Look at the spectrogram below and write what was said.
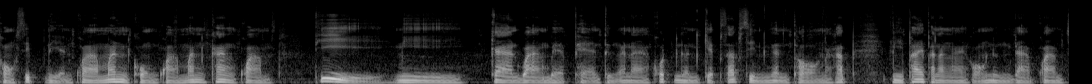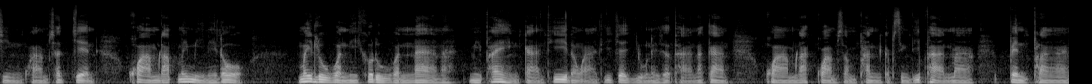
ของสิบเหรียญความมั่นคง ความมั่นคั่งความที่มีการวางแบบแผนถึงอนาคตเงินเก็บทรัพย์สินเงินทองนะครับ มีไพ่พลังงานของหนึ่งดาบความจริง ความชัดเจน ความลับไม่มีในโลก ไม่รู้วันนี้ก็รู้วันหน้านะ มีไพ่แห่งการที่เราอาจที่จะอยู่ในสถานการณ์ ความรักความสัมพันธ์กับสิ่งที่ผ่านมา เป็นพลังงาน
